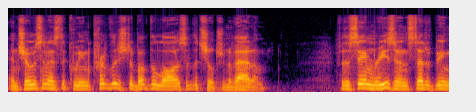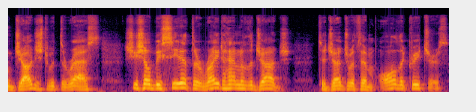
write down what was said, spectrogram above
and chosen as the queen privileged above the laws of the children of Adam. For the same reason, instead of being judged with the rest, she shall be seated at the right hand of the judge, to judge with him all the creatures.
